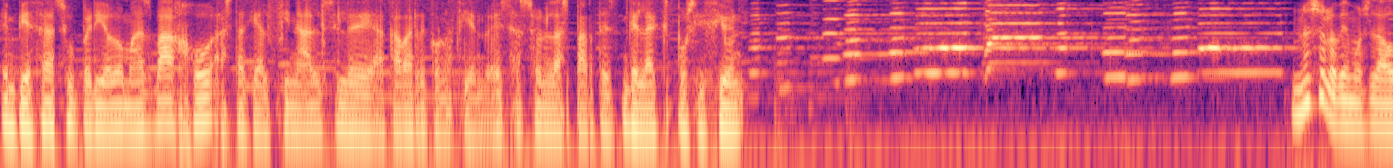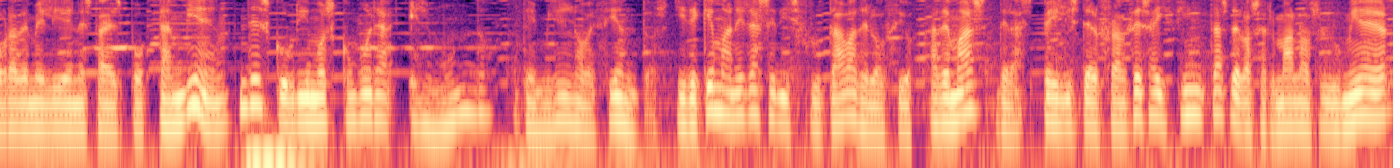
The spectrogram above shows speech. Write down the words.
empieza su periodo más bajo hasta que al final se le acaba reconociendo. Esas son las partes de la exposición. No solo vemos la obra de Méliès en esta expo, también descubrimos cómo era el mundo de 1900 y de qué manera se disfrutaba del ocio, además de las pelis del francés hay cintas de los hermanos Lumière,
